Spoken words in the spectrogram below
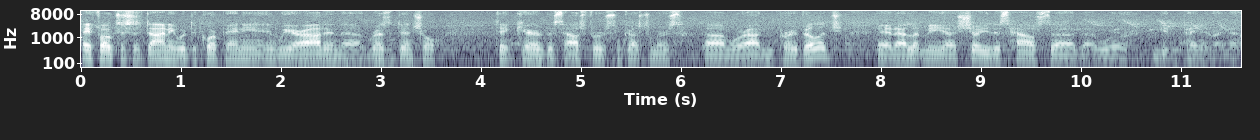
Hey folks, this is Donny with Decor Painting and we are out in uh, residential taking care of this house for some customers. Um, we're out in Prairie Village and uh, let me uh, show you this house uh, that we're getting painted right now.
